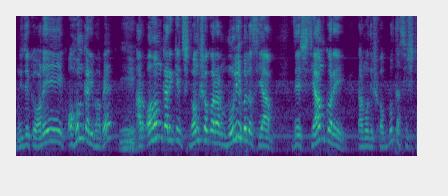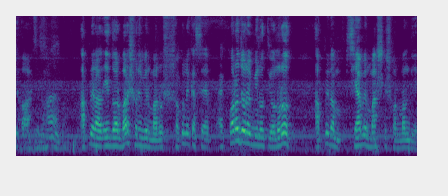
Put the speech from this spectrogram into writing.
নিজেকে অনেক অহংকারী ভাবে আর অহংকারীকে ধ্বংস করার মূলই হলো সিয়াম। যে সিয়াম করে তার মধ্যে সভ্যতা সৃষ্টি হয়। আপনারা এই দরবার শরীফের মানুষ সকলের কাছে এক করজোরে মিনতি অনুরোধ আপনারা সিয়ামের মাসকে সম্মান দিয়ে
